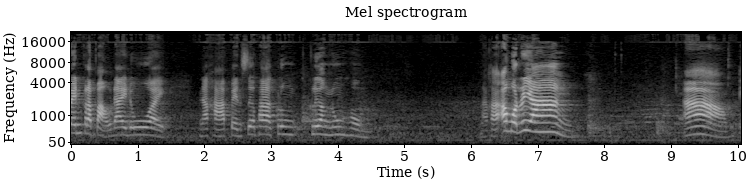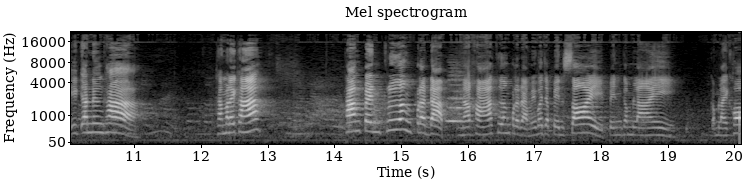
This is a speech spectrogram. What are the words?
เป็นกระเป๋าได้ด้วยนะคะ เป็นเสื้อผ้าเครื่องเครื่องนุ่งห่มนะคะ เอาหมดหรือยัง อ้าว อีกอันหนึงค่ะทำอะไรคะทำเป็นเครื่องประดับนะคะ เครื่องประดับไม่ว่าจะเป็นสร้อย เป็นกำไลกำไลข้อ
